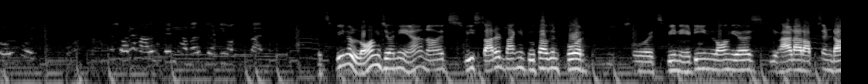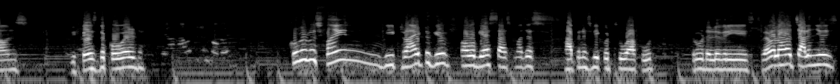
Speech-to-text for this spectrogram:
Soulful. So Shaurya, how has been Dhaba's journey all this while? It's been a long journey. Yeah? Now it's we started back in 2004, hmm. so it's been 18 long years. We've had our ups and downs. We faced the COVID. COVID was fine. We tried to give our guests as much as happiness we could through our food, through deliveries. There were a lot of challenges.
